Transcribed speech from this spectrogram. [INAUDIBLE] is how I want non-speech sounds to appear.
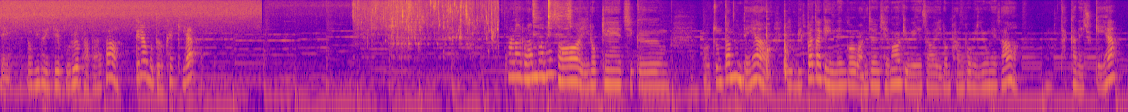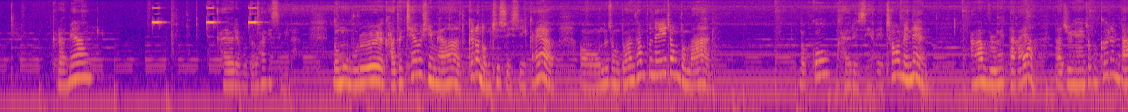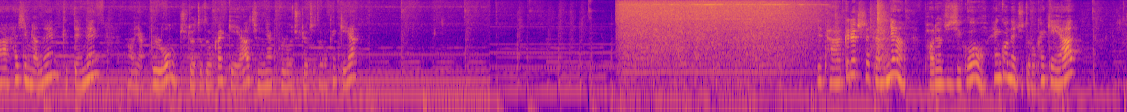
네, 여기서 이제 물을 받아서 끓여보도록 할게요. 콜라로 한번 해서 이렇게 지금 어, 좀 떴는데요. 이 밑바닥에 있는 걸 완전 제거하기 위해서 이런 방법을 이용해서 음, 닦아내줄게요. 그러면 가열해 보도록 하겠습니다. 너무 물을 가득 채우시면 끓어 넘칠 수 있으니까요. 어, 느 정도 한 3분의 1 정도만 넣고 가열해주세요. 네, 처음에는 강한 불로 했다가요. 나중에 조금 끓은다 하시면은 그때는 어, 약불로 줄여두도록 할게요. 중약불로 줄여주도록 할게요. 이제 다 끓여주셨다면요. 버려주시고 헹궈내주도록 할게요.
